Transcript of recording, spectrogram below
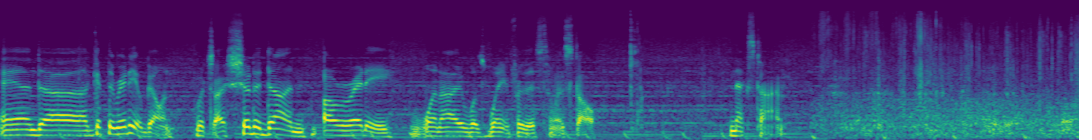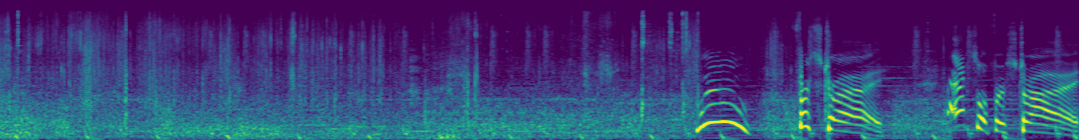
and uh, get the radio going, which I should have done already when I was waiting for this to install. Next time. First try! Axel first try.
